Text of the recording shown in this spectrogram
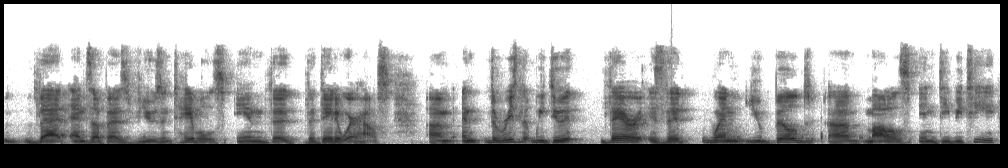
that ends up as views and tables in the the data warehouse. Um, and the reason that we do it there is that when you build um, models in DBT,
